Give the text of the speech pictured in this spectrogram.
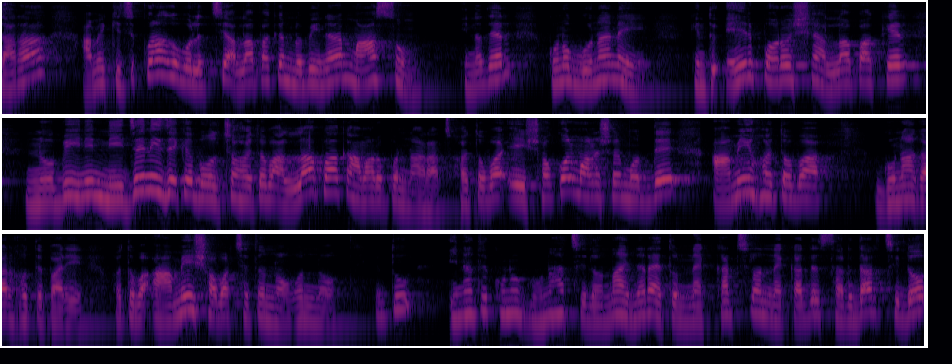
যারা, আমি কিছুক্ষণ আগে বলেছি, আল্লাহ পাকের নবী এনারা মাসুম। এনাদের কোনো গুণা নেই। কিন্তু এরপরও সে আল্লাহ পাকের নবী, ইনি নিজে নিজেকে বলছে, হয়তোবা আল্লাহ পাক আমার উপর নারাজ। হয়তোবা এই সকল মানুষের মধ্যে আমি হয়তোবা গুণাগার হতে পারি। হয়তোবা আমি সবার সাথে নগণ্য। কিন্তু এনাদের কোনো গুণা ছিল না। এনারা এত নেককার ছিল নেককাদের সর্দার ছিল।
